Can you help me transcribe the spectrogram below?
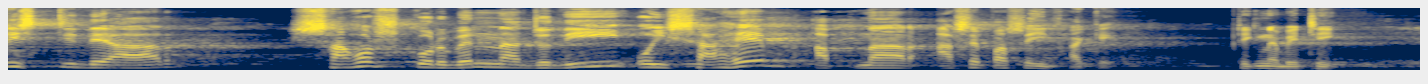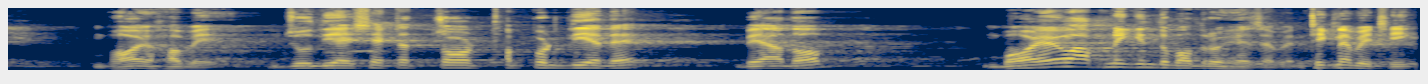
দৃষ্টি দেওয়ার সাহস করবেন না যদি ওই সাহেব আপনার আশেপাশেই থাকে। ঠিক না বে ঠিক? ভয় হবে। যদি এসে একটা চট থাপ্পড় দিয়ে দেয়, বেয়াদব, ভয়েও আপনি কিন্তু ভদ্র হয়ে যাবেন। ঠিক না বে ঠিক?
